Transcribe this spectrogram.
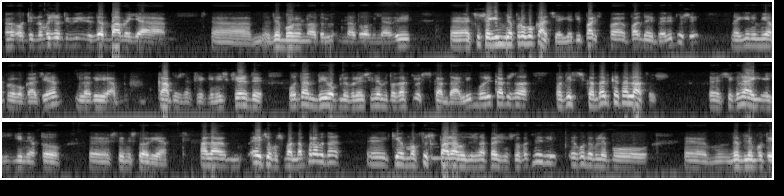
ότι, νομίζω ότι δεν πάμε για... δεν μπορώ να, να δω δηλαδή ε, εκτός να γίνει μια προβοκάτσια γιατί υπάρχει πάντα η περίπτωση να γίνει μια προβοκάτσια, δηλαδή κάποιος να ξεκινήσει. Ξέρετε, όταν δύο πλευρές είναι με το δάχτυλο στη σκαντάλη, μπορεί κάποιος να πατήσει τη σκαντάλη κατά λάθος. Ε, συχνά έχει γίνει αυτό ε, στην ιστορία. Αλλά έτσι όπως πάνε τα πράγματα ε, και με αυτούς τους παράγοντες να παίζουν στο παιχνίδι, εγώ δεν βλέπω, ε, δεν βλέπω ότι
